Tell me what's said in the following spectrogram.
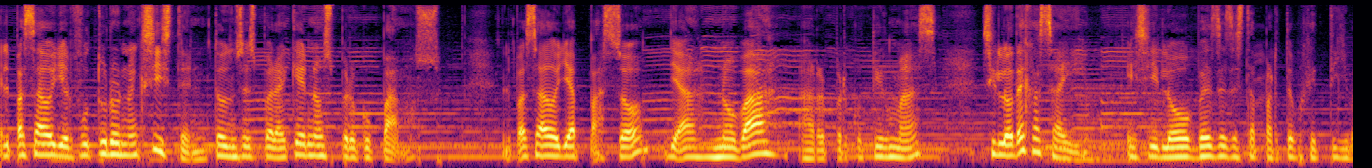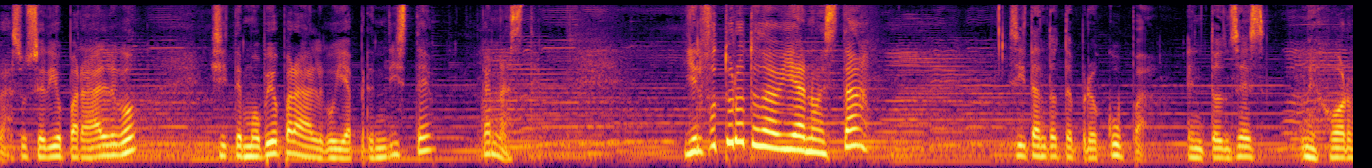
El pasado y el futuro no existen, entonces ¿para qué nos preocupamos? El pasado ya pasó, ya no va a repercutir más. Si lo dejas ahí y si lo ves desde esta parte objetiva, sucedió para algo, y si te movió para algo y aprendiste, ganaste. Y el futuro todavía no está. Si tanto te preocupa, entonces mejor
